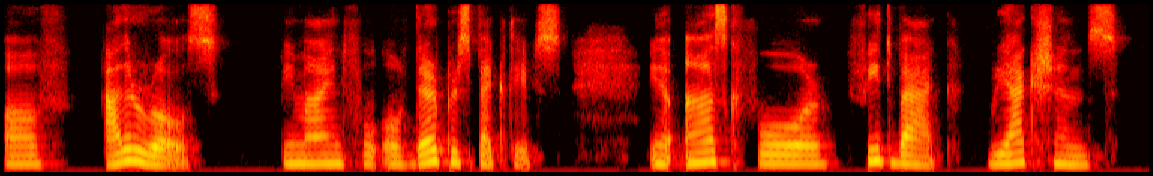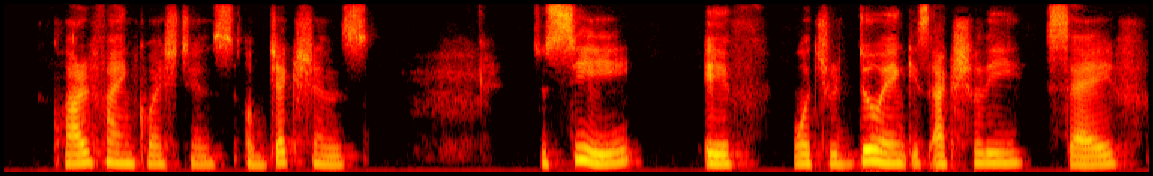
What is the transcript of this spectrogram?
of other roles. Be mindful of their perspectives. You know ask for feedback reactions clarifying questions objections to see if what you're doing is actually safe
